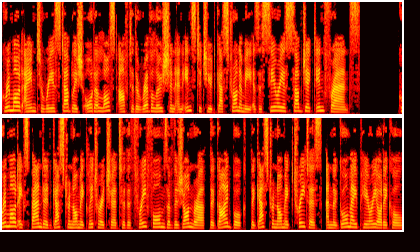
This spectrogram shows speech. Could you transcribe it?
Grimod aimed to re-establish order lost after the Revolution and institute gastronomy as a serious subject in France. Grimod expanded gastronomic literature to the three forms of the genre, the guidebook, the gastronomic treatise, and the gourmet periodical.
